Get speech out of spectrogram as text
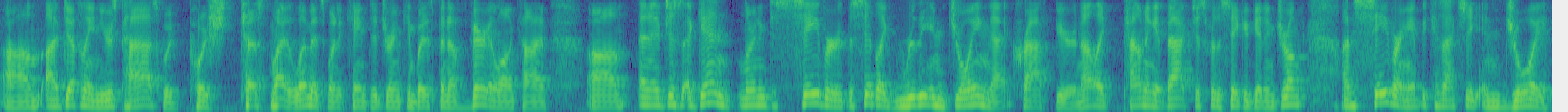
um, I've definitely in years past would push test my limits when it came to drinking, but it's been a very long time. Um, and I just again learning to savor the sip, like really enjoying that craft beer, not like pounding it back just for the sake of getting drunk. I'm savoring it because I actually enjoy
